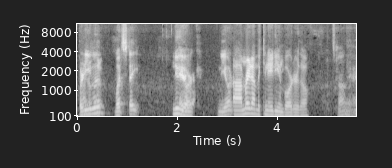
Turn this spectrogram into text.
Where do you live? What state? New Area? York. New York. I'm right on the Canadian border though. oh yeah.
